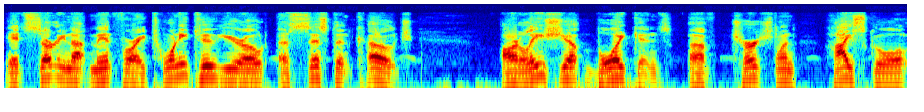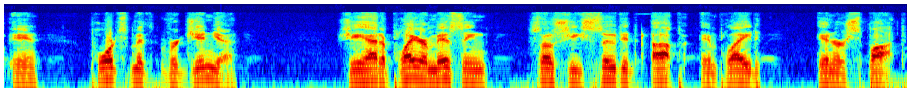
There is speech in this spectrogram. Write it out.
It's certainly not meant for a 22 year old assistant coach, Arlesia Boykins of Churchland High School in Portsmouth, Virginia. She had a player missing, so she suited up and played in her spot.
